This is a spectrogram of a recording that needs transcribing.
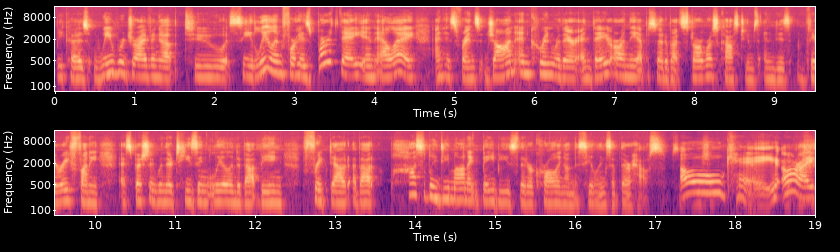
because we were driving up to see Leland for his birthday in LA, and his friends John and Corinne were there, and they are on the episode about Star Wars costumes, and it is very funny, especially when they're teasing Leland about being freaked out about possibly demonic babies that are crawling on the ceilings of their house. So okay. Should, All right.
